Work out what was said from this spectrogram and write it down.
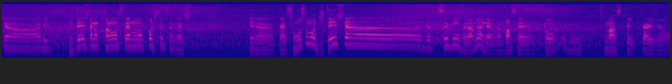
車あり自転車の可能性も残しつつねってなそもそも自転車で通勤しちゃダメなんだよな。バスで来ますって言った以上。だ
